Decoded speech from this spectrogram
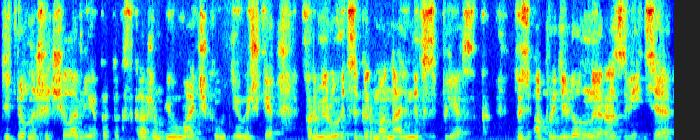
детеныша человека, так скажем, и у мальчика, и у девочки формируется гормональный всплеск. То есть определенное развитие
